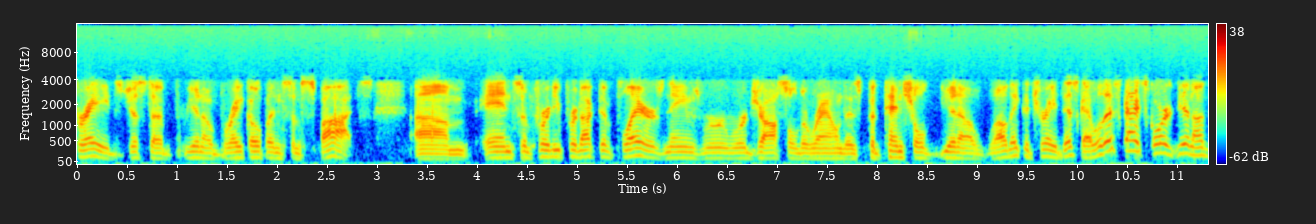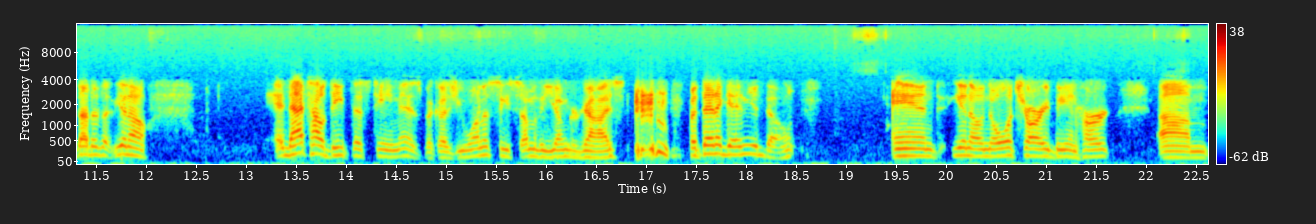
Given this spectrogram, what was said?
trades just to, you know, break open some spots. Um, and some pretty productive players' names were, were jostled around as potential, you know, well, they could trade this guy. Well, this guy scored, you know, da, da, da, you know, and that's how deep this team is because you want to see some of the younger guys, but then again, you don't. And, you know, Noel Acciari being hurt, um,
